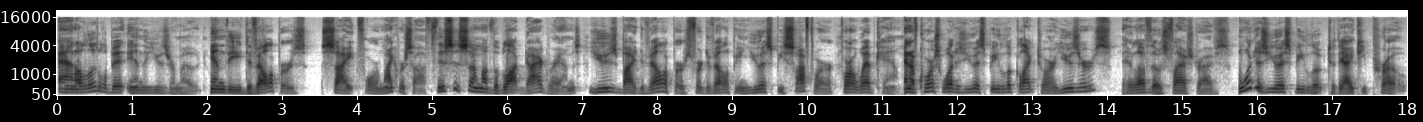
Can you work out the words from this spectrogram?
and a little bit in the user mode. In the developers site for Microsoft, this is some of the block diagrams used by developers for developing USB software for a webcam. And of course, what does USB look like to our users? They love those flash drives. What does USB look to the IT pro?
